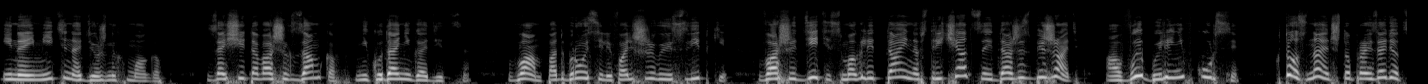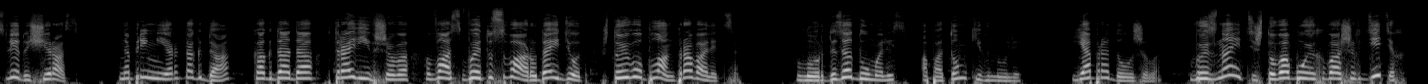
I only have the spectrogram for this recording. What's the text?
и наймите надежных магов. Защита ваших замков никуда не годится. Вам подбросили фальшивые свитки, ваши дети смогли тайно встречаться и даже сбежать, а вы были не в курсе. Кто знает, что произойдет в следующий раз? Например, тогда, когда до втравившего вас в эту свару дойдет, что его план провалится. Лорды задумались, а потом кивнули. Я продолжила. Вы знаете, что в обоих ваших детях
